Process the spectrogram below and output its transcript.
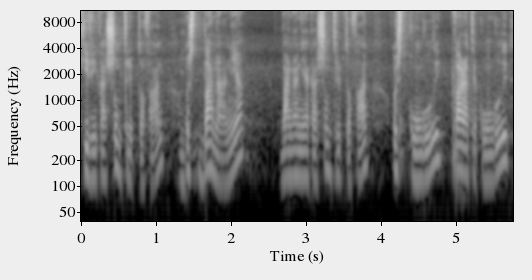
Kivi ka shumë triptofan, është banania, banania ka shumë triptofan, është kungulli, farat e kungullit,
